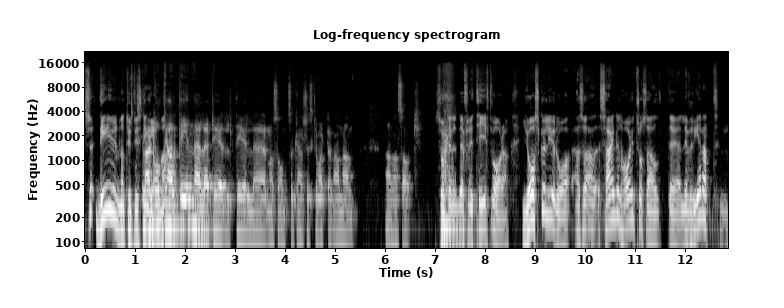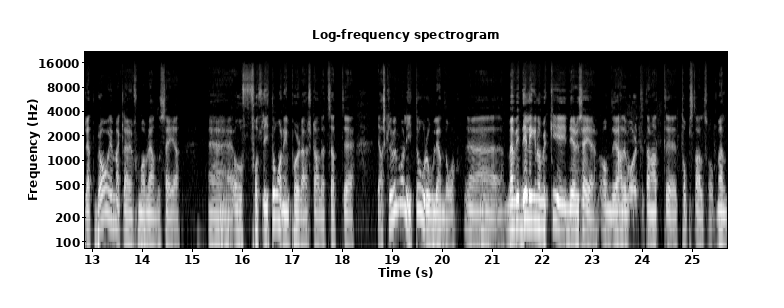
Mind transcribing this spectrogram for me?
Så det är ju naturligtvis Skulle det han gått till ena. alpin eller till, till uh, något sånt så kanske det skulle varit en annan, annan sak. Så kan det definitivt vara. Jag skulle ju då, alltså Seidel har ju trots allt eh, levererat rätt bra i McLaren får man väl ändå säga. Eh, Och fått lite ordning på det där stallet. Så att, eh, jag skulle väl vara lite orolig ändå. Eh, Men vi- det ligger nog mycket i det du säger, om det hade varit ett annat eh, toppstall. Så. Men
